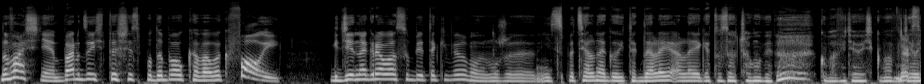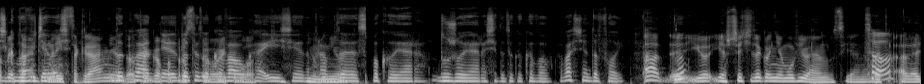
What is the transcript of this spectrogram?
no właśnie, bardzo jej też się spodobał kawałek Foi, gdzie nagrała sobie taki, wiadomo, może nic specjalnego i tak dalej, ale jak ja to zaczęłam, mówię, Kuba, widziałeś, Kuba, Jak widziałeś, sobie Kuba, na widziałeś? Instagramie, Dokładnie, do tego po do tego kawałka i się naprawdę spoko jara, dużo jara się do tego kawałka, właśnie do Foi. A, No. y, jeszcze ci tego nie mówiłem, Lucia, nawet, Co? ale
